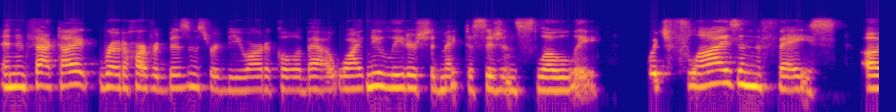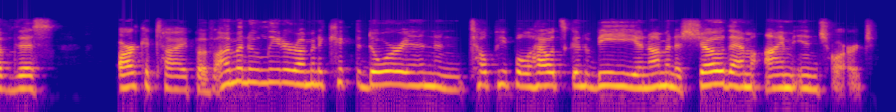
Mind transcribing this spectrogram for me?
And in fact, I wrote a Harvard Business Review article about why new leaders should make decisions slowly, which flies in the face of this archetype of I'm a new leader, I'm going to kick the door in and tell people how it's going to be, and I'm going to show them I'm in charge.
